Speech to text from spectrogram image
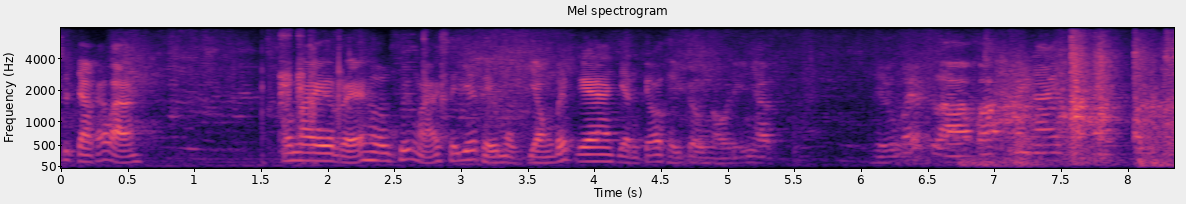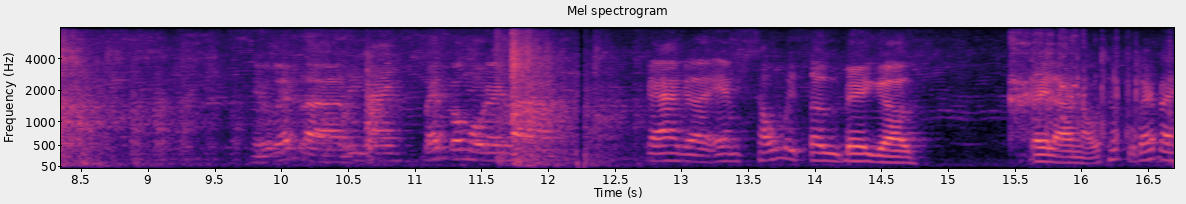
Xin chào các bạn. Hôm nay rẻ hơn khuyến mãi sẽ giới thiệu một dòng bếp ga dành cho thị trường nội địa Nhật. Hiệu bếp là Rinnai Hiệu bếp là Rinnai Bếp có model là KGM64DG Đây là nội thất của bếp đây.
